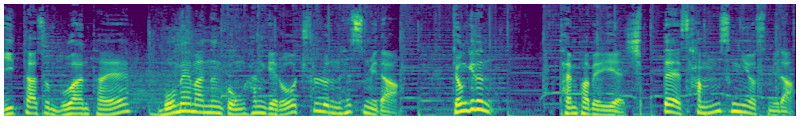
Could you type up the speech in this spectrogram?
2타수 무안타에 몸에 맞는 공 1개로 출루는 했습니다. 경기는 템파베이의 10대 3 승리였습니다.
